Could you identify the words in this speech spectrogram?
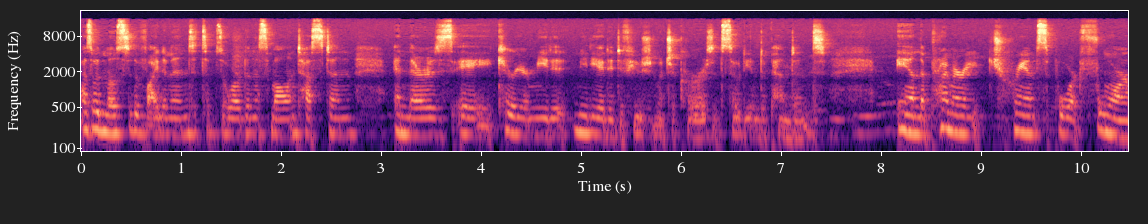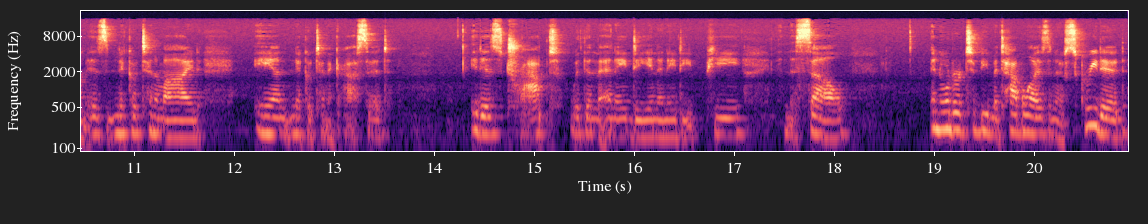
As with most of the vitamins, it's absorbed in the small intestine, and there's a carrier mediated diffusion which occurs. It's sodium dependent. And the primary transport form is nicotinamide and nicotinic acid. It is trapped within the NAD and NADP in the cell. In order to be metabolized and excreted,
